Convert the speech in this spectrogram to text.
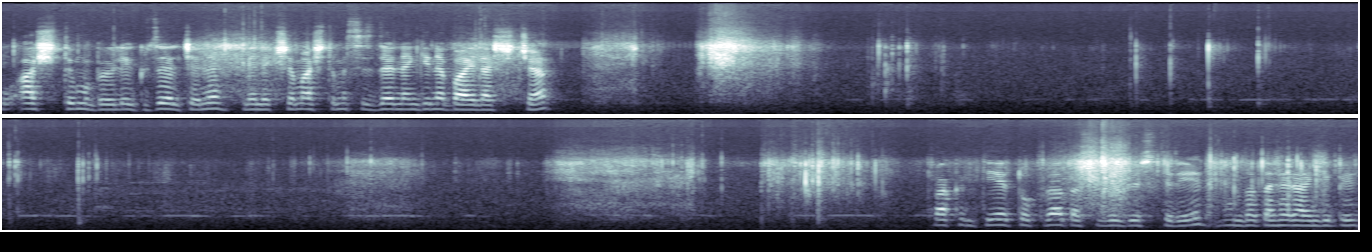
Bu açtığımı böyle güzelce ne menekşem açtığımı sizlerle yine paylaşacağım. Bakın diğer toprağı da size göstereyim. Bunda da herhangi bir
